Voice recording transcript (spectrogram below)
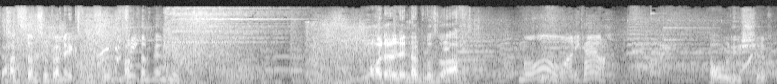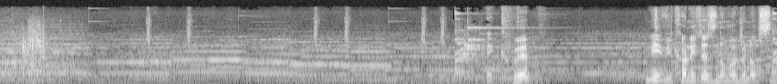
Da hat es dann sogar eine Explosion gemacht am Ende. Boah, der Länder hat bloß nur 8. Holy shit. Equip. Ne, wie kann ich das nochmal benutzen?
